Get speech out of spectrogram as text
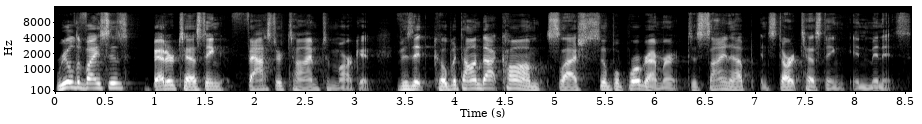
Real devices, better testing, faster time to market. Visit Kobiton.com slash simple programmer to sign up and start testing in minutes.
